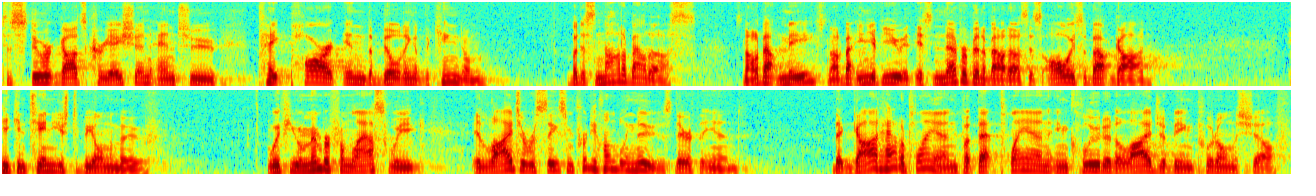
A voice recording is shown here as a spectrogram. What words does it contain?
to steward God's creation and to take part in the building of the kingdom. But it's not about us. Not about me. It's not about any of you. It's never been about us. It's always about God. He continues to be on the move. If you remember from last week, Elijah received some pretty humbling news there at the end. That God had a plan, but that plan included Elijah being put on the shelf.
